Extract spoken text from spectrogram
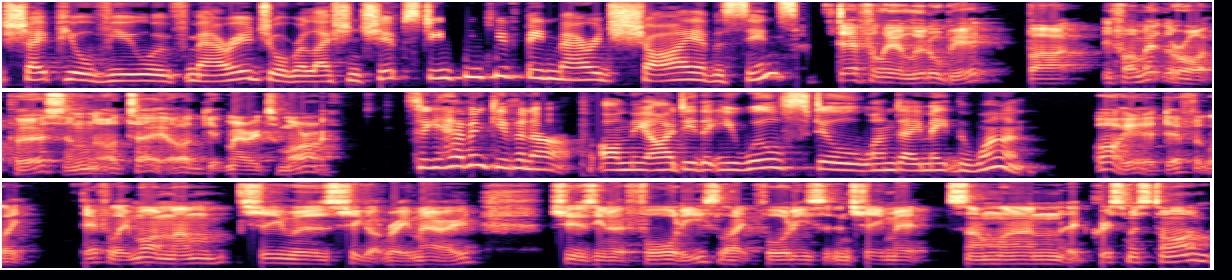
shape your view of marriage or relationships? Do you think you've been marriage shy ever since? Definitely a little bit, but if I met the right person, I'd tell you I'd get married tomorrow. So you haven't given up on the idea that you will still one day meet the one? Oh yeah, definitely. Definitely. My mum, she was she got remarried. She was in her forties, late forties, and she met someone at Christmas time.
